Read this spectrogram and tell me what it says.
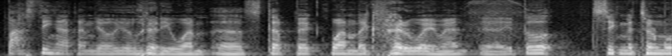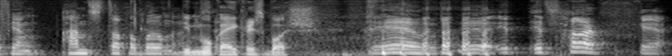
pasti nggak akan jauh-jauh dari one eh, step back one leg fairway man. Ya, itu signature move yang unstoppable nggak Di bisa. Chris Bosh. Damn, yeah, it, it's hard kayak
